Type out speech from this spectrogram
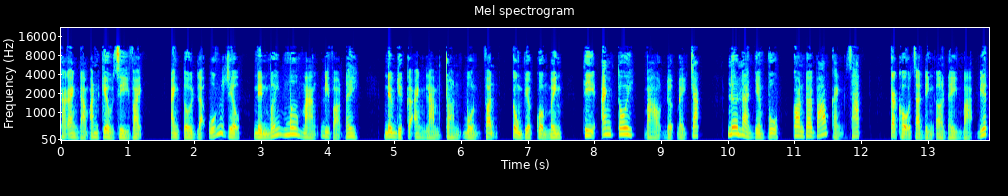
Các anh làm ăn kiểu gì vậy? Anh tôi là uống rượu nên mới mơ màng đi vào đây. Nếu như các anh làm tròn bổn phận công việc của mình thì anh tôi vào được đây chắc. Lơ là nhiệm vụ còn đòi báo cảnh sát. Các hộ gia đình ở đây mà biết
